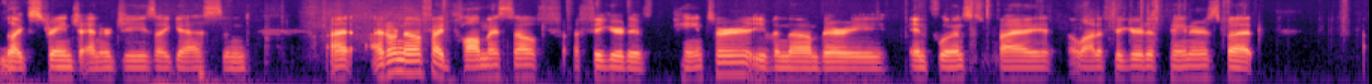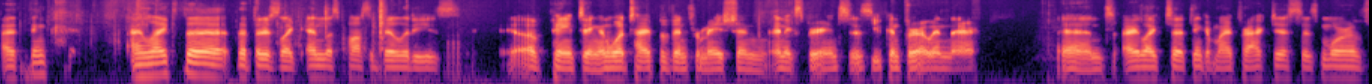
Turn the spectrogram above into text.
like strange energies, I guess. And I, I don't know if I'd call myself a figurative painter, even though I'm very influenced by a lot of figurative painters, but I think I like the that there's like endless possibilities of painting and what type of information and experiences you can throw in there. And I like to think of my practice as more of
